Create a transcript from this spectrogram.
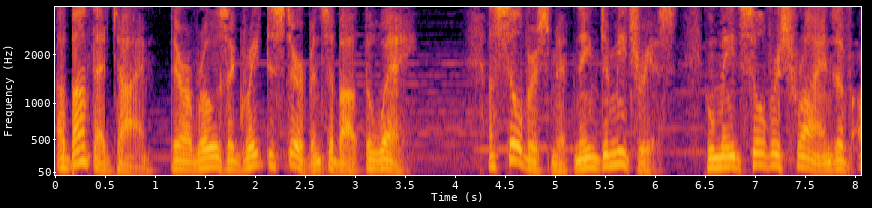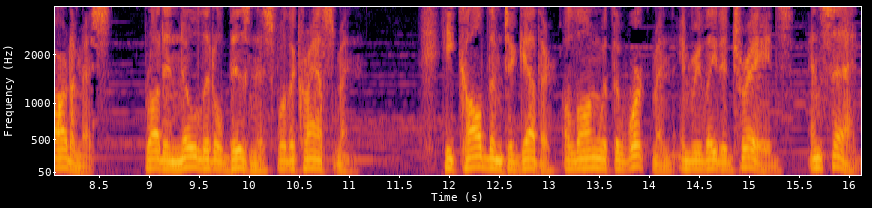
About that time there arose a great disturbance about the way. A silversmith named Demetrius, who made silver shrines of Artemis, brought in no little business for the craftsmen. He called them together along with the workmen in related trades and said,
